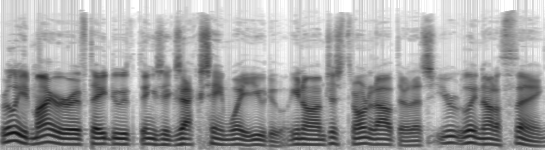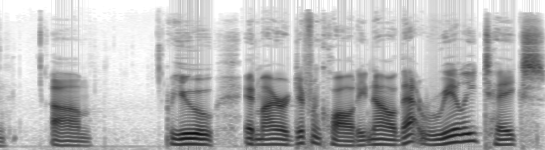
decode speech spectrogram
really admire if they do things the exact same way you do. You know, I'm just throwing it out there. That's you're really not a thing. Um, you admire a different quality. Now that really takes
